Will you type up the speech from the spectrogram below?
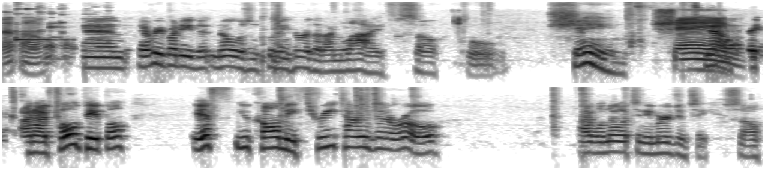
Uh oh. And everybody that knows, including her, that I'm live. So, Ooh. shame. Shame. Now, and I've told people if you call me three times in a row, I will know it's an emergency. So,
